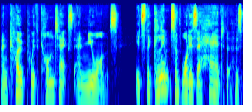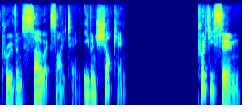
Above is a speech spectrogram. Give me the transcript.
and cope with context and nuance. It's the glimpse of what is ahead that has proven so exciting, even shocking. Pretty soon,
